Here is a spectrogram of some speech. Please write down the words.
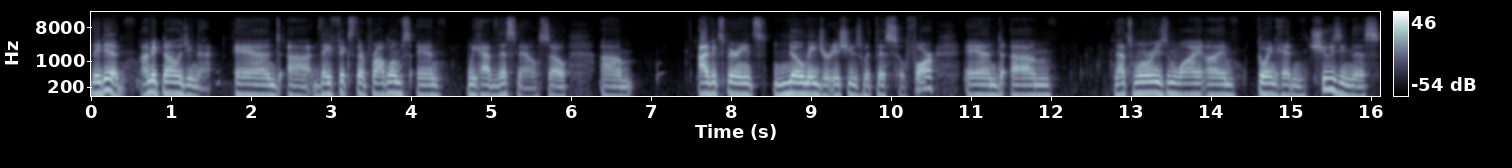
they did. I'm acknowledging that. And uh, they fixed their problems, and we have this now. So um, I've experienced no major issues with this so far. And um, that's one reason why I'm going ahead and choosing this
